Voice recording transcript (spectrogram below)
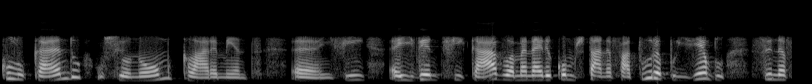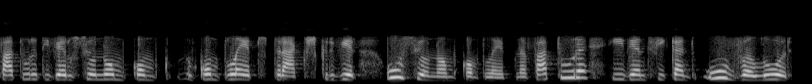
colocando o seu nome claramente, eh, enfim, identificado, a maneira como está na fatura, por exemplo, se na fatura tiver o seu nome completo, terá que escrever o seu nome completo na fatura, identificando o valor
